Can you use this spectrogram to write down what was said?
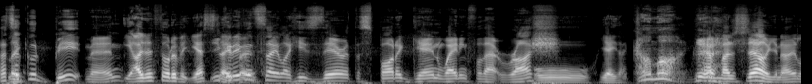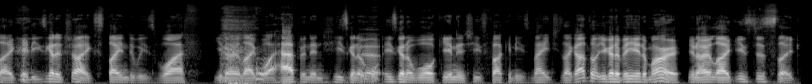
That's Like- a good bit, man. yeah, I just thought of it yesterday. You could even say like he's there at the spot again, waiting for that rush. Oh, yeah, he's like, come on, Yeah. shell, you know, like, and he's gonna try to explain to his wife, you know, like what happened, and he's gonna Yeah. he's gonna walk in, and she's fucking his mate. She's like, I thought you're gonna be here tomorrow, you know, like he's just like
